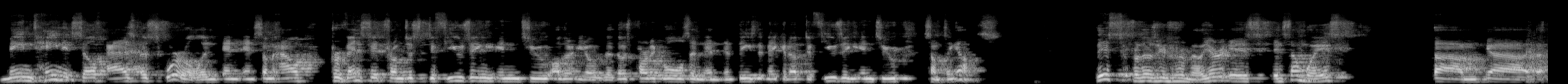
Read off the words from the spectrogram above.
maintain itself as a squirrel and, and, and somehow prevents it from just diffusing into other, you know, those particles and, and, and things that make it up, diffusing into something else. This, for those of you who are familiar, is in some ways um, uh,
